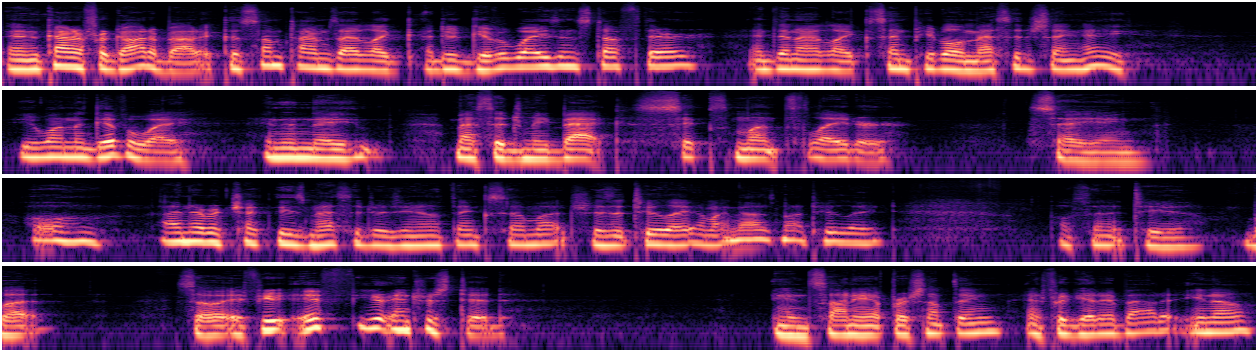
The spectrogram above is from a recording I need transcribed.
and kind of forgot about it cuz sometimes I like I do giveaways and stuff there and then I like send people a message saying, "Hey, you won a giveaway." And then they message me back 6 months later saying, "Oh, I never check these messages, you know, thanks so much. Is it too late? I'm like, no, it's not too late. I'll send it to you. But so if you if you're interested in signing up for something and forget about it, you know,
